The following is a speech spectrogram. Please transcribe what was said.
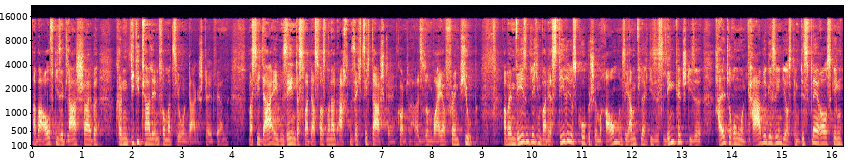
Aber auf diese Glasscheibe können digitale Informationen dargestellt werden. Was Sie da eben sehen, das war das, was man halt 68 darstellen konnte. Also so ein Wireframe Cube. Aber im Wesentlichen war der stereoskopisch im Raum und Sie haben vielleicht dieses Linkage, diese Halterungen und Kabel gesehen, die aus dem Display rausgingen.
